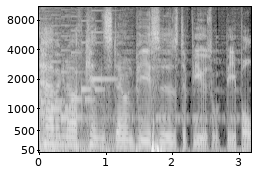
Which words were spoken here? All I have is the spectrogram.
having enough kinstone pieces to fuse with people.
